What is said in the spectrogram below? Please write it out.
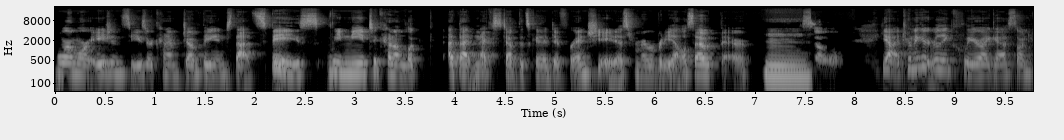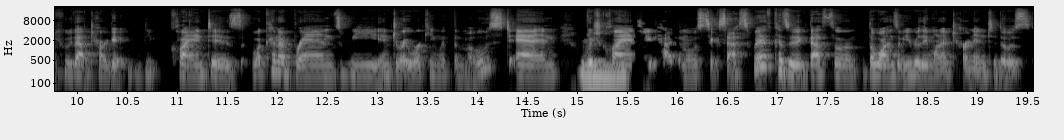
more and more agencies are kind of jumping into that space we need to kind of look at that next step that's going to differentiate us from everybody else out there mm. so yeah, trying to get really clear, I guess, on who that target client is, what kind of brands we enjoy working with the most, and which mm-hmm. clients we've had the most success with, because I think that's the, the ones that we really want to turn into those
